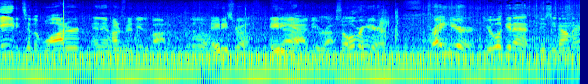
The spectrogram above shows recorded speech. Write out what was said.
80 to the water, and then 150 to the bottom. 80's rough. 80, yeah. Yeah. it'd be rough. So over here, right here, you're looking at. Do you see down there?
